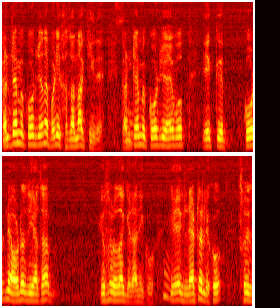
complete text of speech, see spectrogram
کنٹمپٹ کورٹ جو ہے نا بڑی خطرناک چیز ہے۔ کنٹمپٹ کورٹ جو ہے وہ ایک کورٹ نے آرڈر دیا تھا۔ یوسف رضا گیلانی کو کہ ایک لیٹر لکھو سوئس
